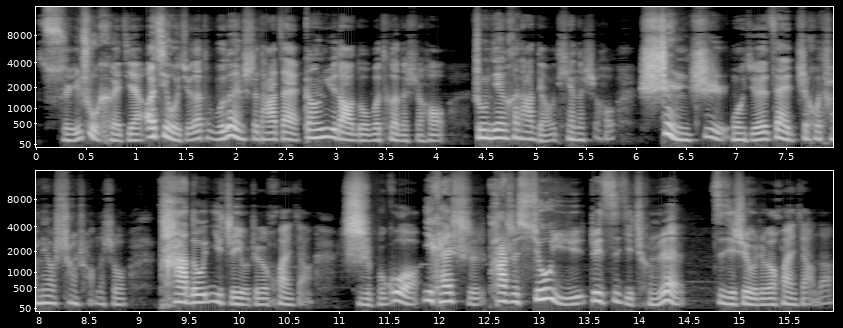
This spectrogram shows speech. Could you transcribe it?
随处可见，而且我觉得无论是她在刚遇到罗伯特的时候，中间和他聊天的时候，甚至我觉得在之后他们要上床的时候，她都一直有这个幻想，只不过一开始她是羞于对自己承认自己是有这个幻想的，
